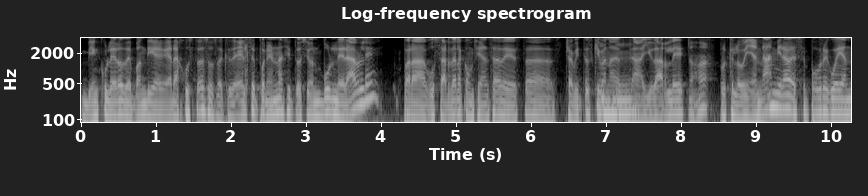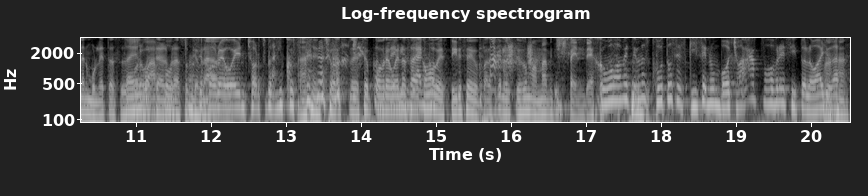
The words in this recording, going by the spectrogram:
Bien culero de Bundy era justo eso. O sea, que él se ponía en una situación vulnerable para abusar de la confianza de estas chavitas que iban a- ayudarle. Ajá. Porque lo veían... Ah, mira, ese pobre güey anda en muletas. Ese Está pobre güey tiene el brazo ese quebrado. pobre güey en shorts blancos. Ah, en shorts. Ese pobre güey no sabe cómo vestirse. güey. Parece que lo vestió su mamá. pinche Pendejo. ¿Cómo va a meter unos putos esquís en un bocho? Ah, pobrecito, lo va a ayudar. Ajá.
